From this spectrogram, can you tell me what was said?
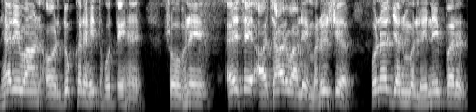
धैर्यवान और दुख रहित होते हैं, शोभने, ऐसे आचार वाले मनुष्य पुनर्जन्म लेने पर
